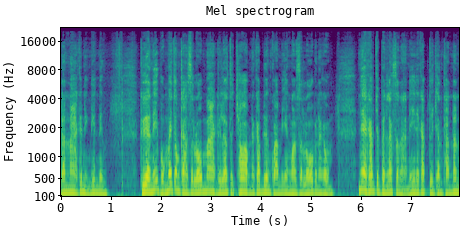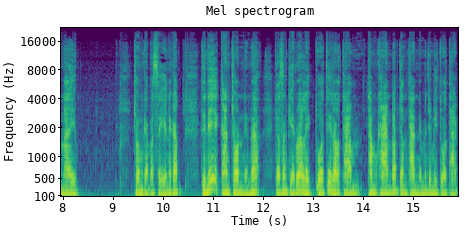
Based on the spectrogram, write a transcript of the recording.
ด้านหน้าขึ้นอีกนิดนึงคืออันนี้ผมไม่ต้องการสโลปมากคือแล้วแต่ชอบนะครับ เรื่องความเอียงความสโลปนะครับผมเนี่ยครับจะเป็นลักษณะนี้นะครับ ตัวจันทันด้านใน ชนกับอาเสนะครับ ทีนี้การชนเห็นไหมจะสังเกตว่าเหล็กตัวที่เราทำทำคานรับจันทันเนี่ยมันจะมีตัวถัก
